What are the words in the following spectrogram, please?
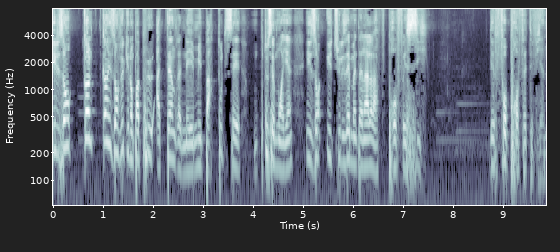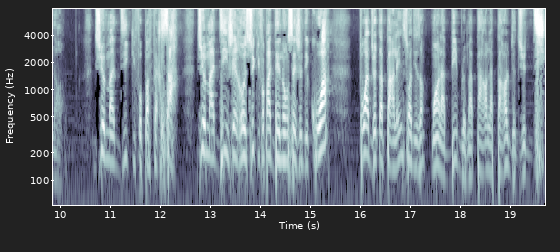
Ils ont, quand, ils ont vu qu'ils n'ont pas pu atteindre Néhémie par ces, tous ces moyens, ils ont utilisé maintenant la prophétie. Des faux prophètes viendront. Dieu m'a dit qu'il faut pas faire ça. Dieu m'a dit, j'ai reçu qu'il faut pas dénoncer. Je dis quoi? Toi, Dieu t'a parlé, soi-disant. Moi, la Bible, ma parole, la parole de Dieu dit.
